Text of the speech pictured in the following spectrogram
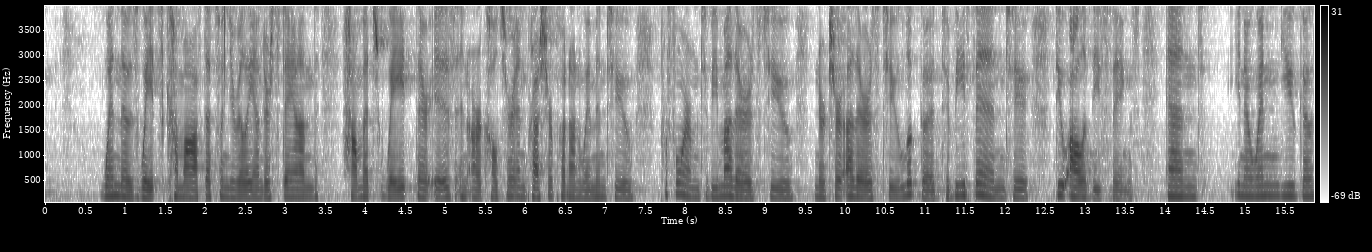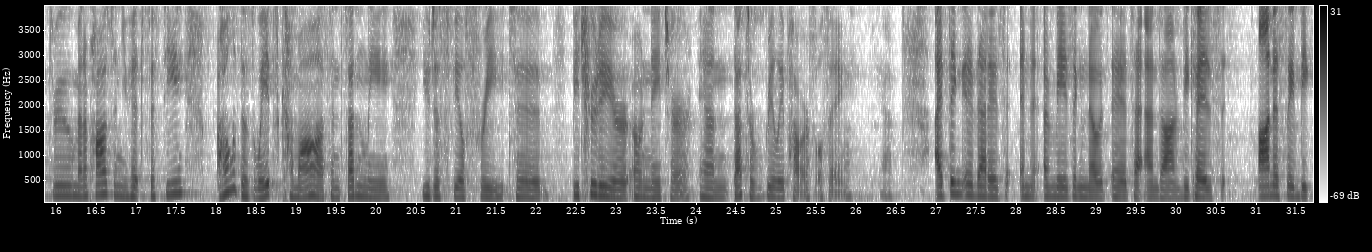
when those weights come off, that's when you really understand how much weight there is in our culture and pressure put on women to perform, to be mothers, to nurture others, to look good, to be thin, to do all of these things. And you know, when you go through menopause and you hit 50, all of those weights come off, and suddenly you just feel free to be true to your own nature. And that's a really powerful thing. Yeah. I think that is an amazing note uh, to end on because honestly, be,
